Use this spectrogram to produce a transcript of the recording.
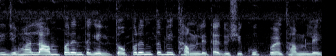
ती जेव्हा लांबपर्यंत गेली तोपर्यंत मी थांबले त्या दिवशी खूप वेळ थांबले.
